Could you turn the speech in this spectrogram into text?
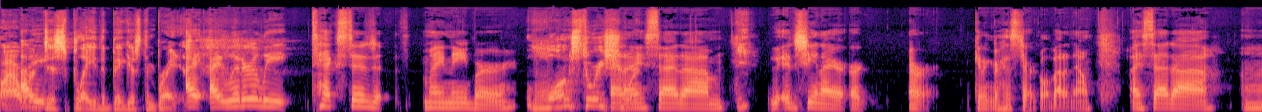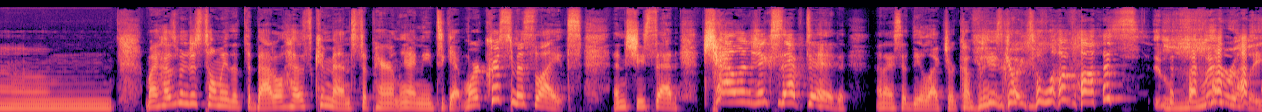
our I- display the biggest and brightest." I, I literally texted my neighbor. Long story short. And I said, um, and she and I are, are, are going to go hysterical about it now. I said, uh, um, my husband just told me that the battle has commenced. Apparently, I need to get more Christmas lights. And she said, challenge accepted. And I said, the electric company is going to love us. literally,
